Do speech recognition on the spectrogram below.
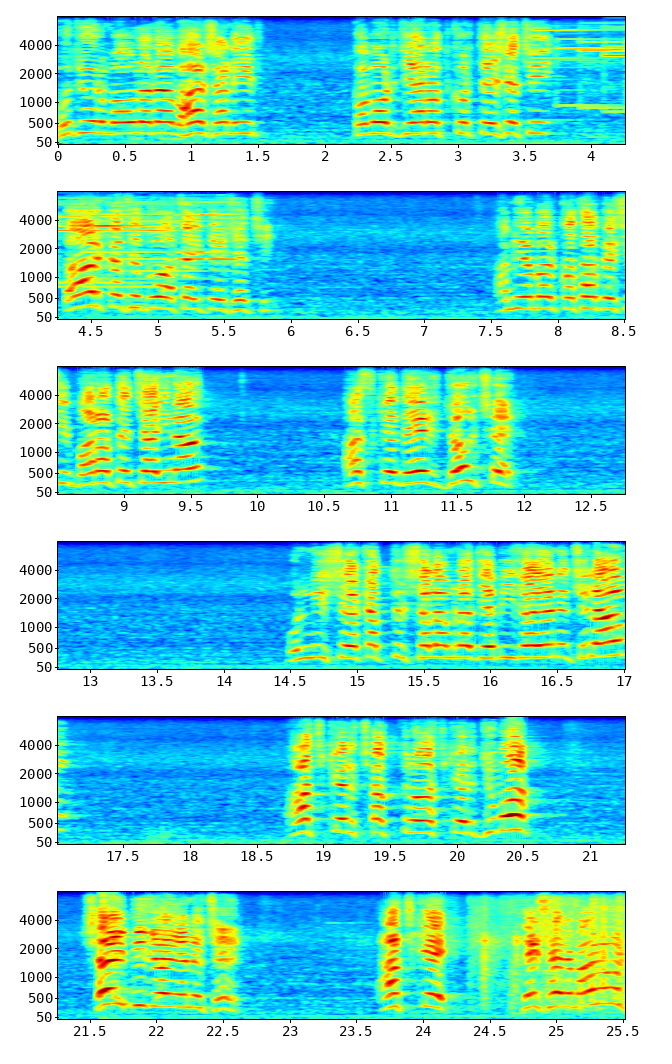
হুজুর মৌলানা ভাসানীর কবর জিয়ারত করতে এসেছি, তার কাছে দোয়া চাইতে এসেছি। আমি আমার কথা বেশি বাড়াতে চাই না। আজকে দেশ জ্বলছে। উনিশশো একাত্তর সালে আমরা যে বিজয় এনেছিলাম, আজকের ছাত্র, আজকের যুবক, সেই বিজয় এনেছে। আজকে দেশের মানুষ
